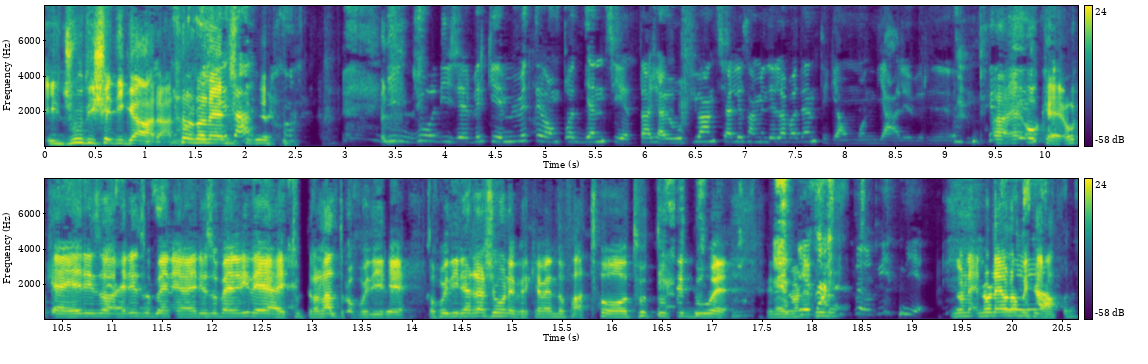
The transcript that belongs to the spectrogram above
Il giudice di gara, il non è esatto il giudice perché mi metteva un po' di ansietta, cioè avevo più ansia all'esame della patente che a un mondiale. Per, per ah, eh, ok, ok, hai reso, hai, reso bene, hai reso, bene, l'idea e tu tra l'altro lo puoi dire, lo puoi dire a ragione perché avendo fatto tu, tutte e due, non, esatto, quindi, non, è, non è una metafora.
